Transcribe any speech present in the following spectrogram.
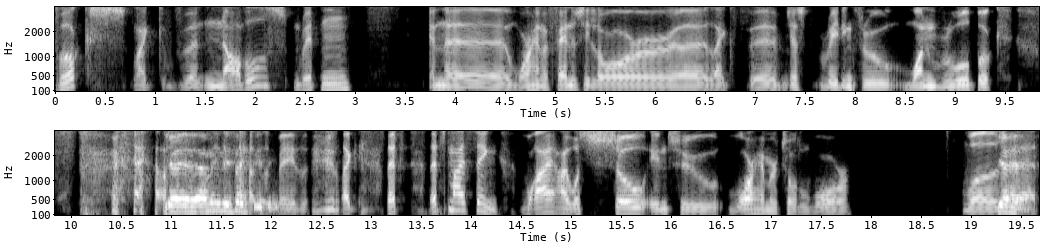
books, like novels written in the Warhammer Fantasy lore, uh, like uh, just reading through one rule book. yeah, yeah. I mean, it's like That's amazing. Like that's that's my thing. Why I was so into Warhammer Total War was Yeah, yeah. that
